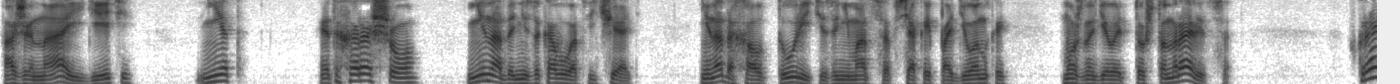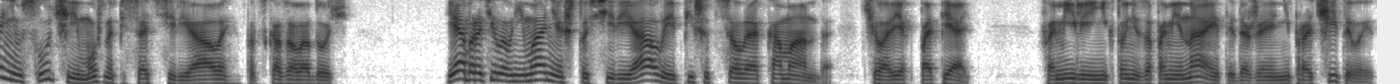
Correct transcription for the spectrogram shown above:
А жена и дети?» «Нет». «Это хорошо. Не надо ни за кого отвечать. Не надо халтурить и заниматься всякой паденкой. Можно делать то, что нравится. В крайнем случае можно писать сериалы, подсказала дочь. Я обратила внимание, что сериалы пишет целая команда, человек по пять. Фамилии никто не запоминает и даже не прочитывает.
